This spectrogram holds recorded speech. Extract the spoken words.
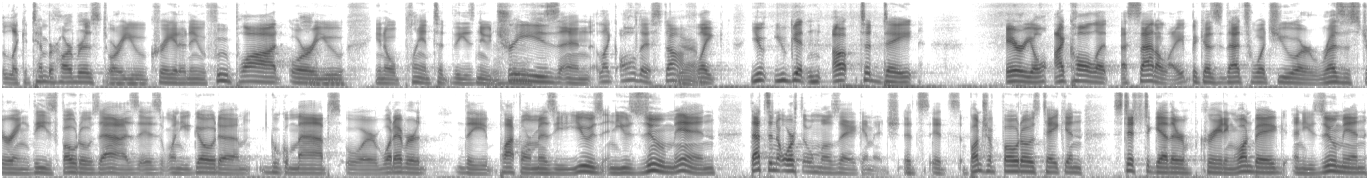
like a timber harvest or you mm-hmm. create a new food plot or mm-hmm. you you know planted these new mm-hmm. trees and like all this stuff Yeah. like you you get an up to date aerial i call it a satellite because that's what you are registering these photos as is when you go to google maps or whatever the platform is you use and you zoom in that's an orthomosaic image it's it's a bunch of photos taken stitched together creating one big and you zoom in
